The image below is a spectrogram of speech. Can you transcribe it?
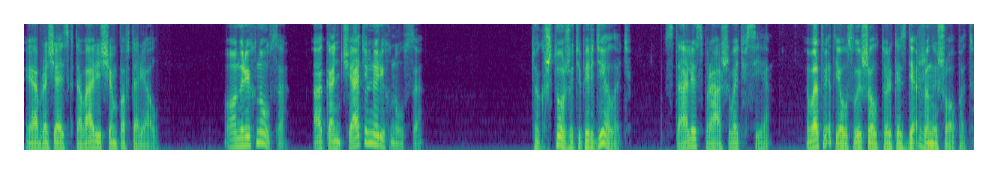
и, обращаясь к товарищам, повторял. «Он рехнулся, окончательно рехнулся». «Так что же теперь делать?» — стали спрашивать все. В ответ я услышал только сдержанный шепот.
